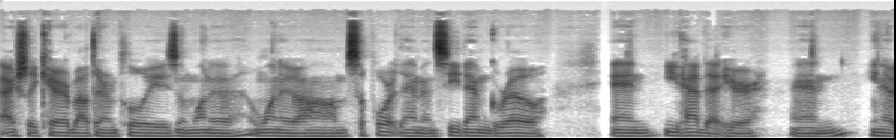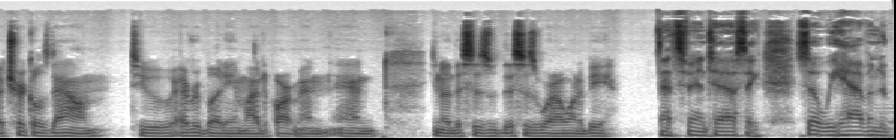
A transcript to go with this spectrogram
actually care about their employees and want to want to um, support them and see them grow. And you have that here, and you know it trickles down to everybody in my department. And you know this is this is where I want to be. That's fantastic. So we have an,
